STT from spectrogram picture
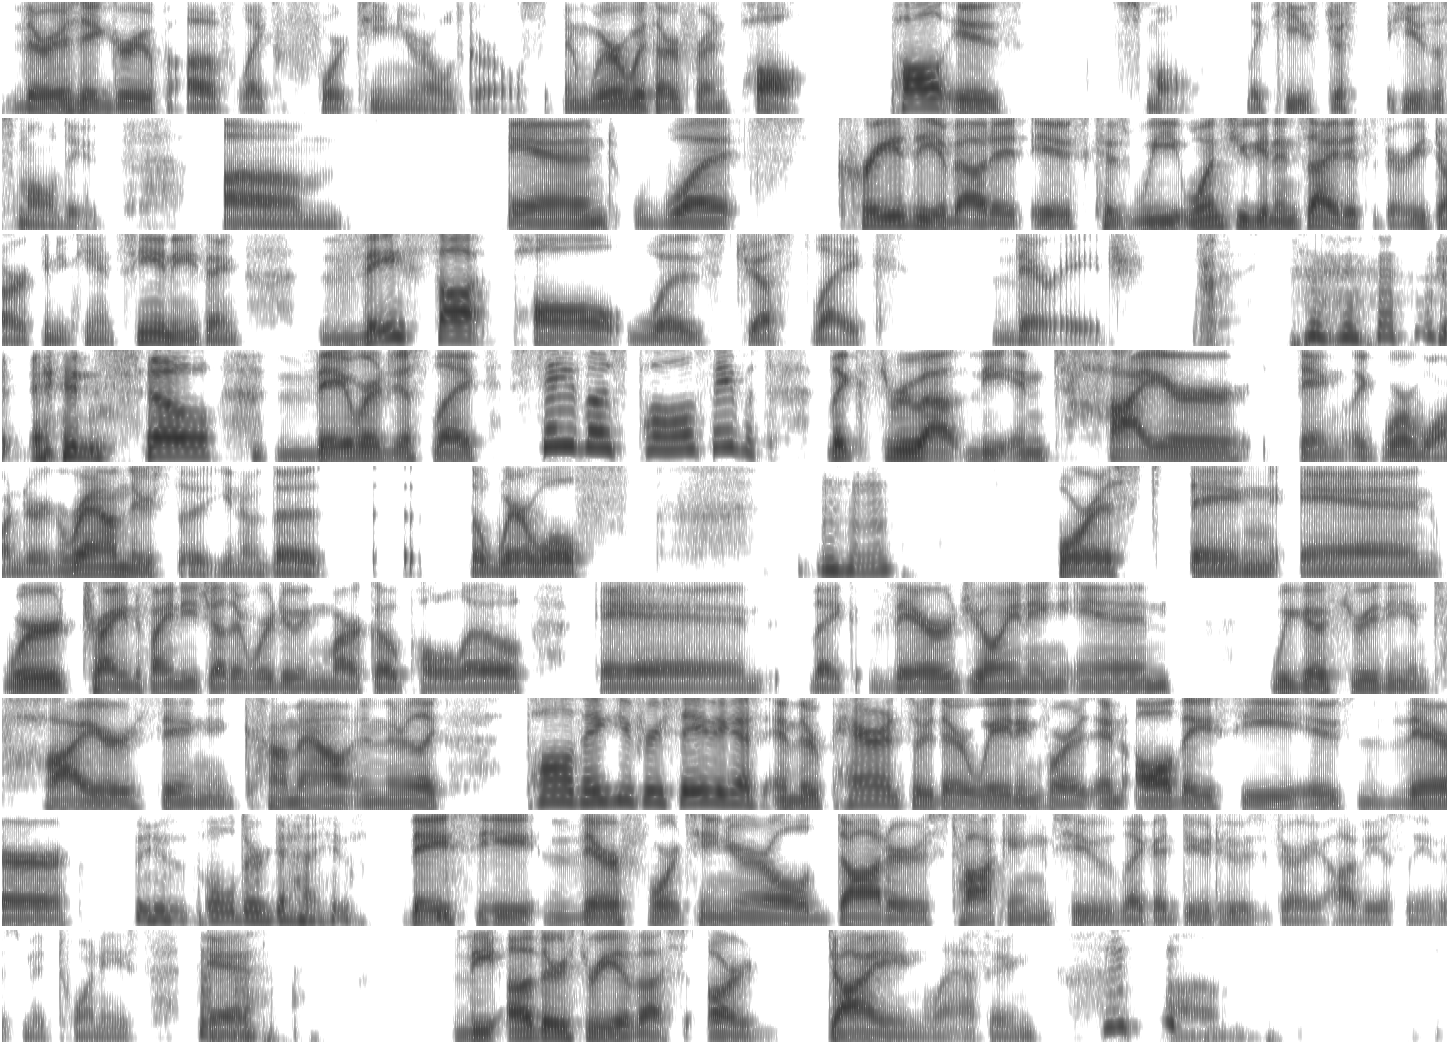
there is a group of like 14 year old girls and we're with our friend paul paul is small. Like he's just he's a small dude. Um and what's crazy about it is because we once you get inside it's very dark and you can't see anything. They thought paul was just like their age. And so they were just like save us paul save us like throughout the entire thing. Like we're wandering around. There's the you know the the werewolf Mhm. Forest thing and we're trying to find each other. We're doing marco polo and like they're joining in. We go through the entire thing and come out and they're like paul thank you for saving us. And their parents are there waiting for it and all they see is their These older guys. they see their 14 year old daughters talking to like a dude who's very obviously in his mid 20s and the other three of us are dying laughing. Um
